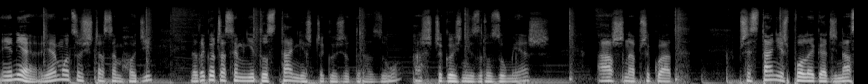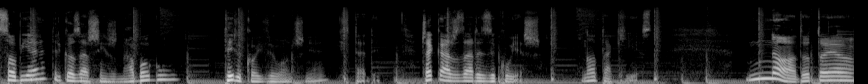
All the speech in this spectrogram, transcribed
Nie, nie, jemu o coś czasem chodzi, dlatego czasem nie dostaniesz czegoś od razu, aż czegoś nie zrozumiesz, aż na przykład przestaniesz polegać na sobie, tylko zaczniesz na Bogu, tylko i wyłącznie i wtedy. Czekasz, zaryzykujesz. No taki jest. No, to, to ja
